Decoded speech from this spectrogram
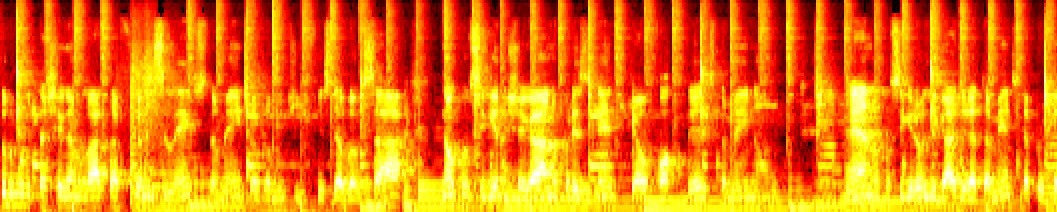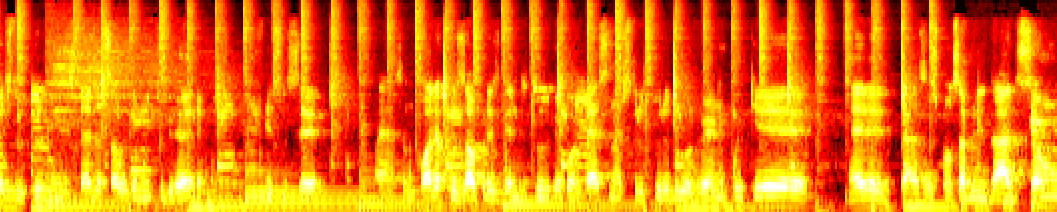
todo mundo está chegando lá, está ficando em silêncio também, então está muito difícil de avançar. Não conseguiram chegar no presidente, que é o foco deles, também não, né, não conseguiram ligar diretamente, até porque a estrutura do Ministério da Saúde é muito grande, é muito difícil você. É, você não pode acusar o presidente de tudo que acontece na estrutura do governo, porque né, as responsabilidades são,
